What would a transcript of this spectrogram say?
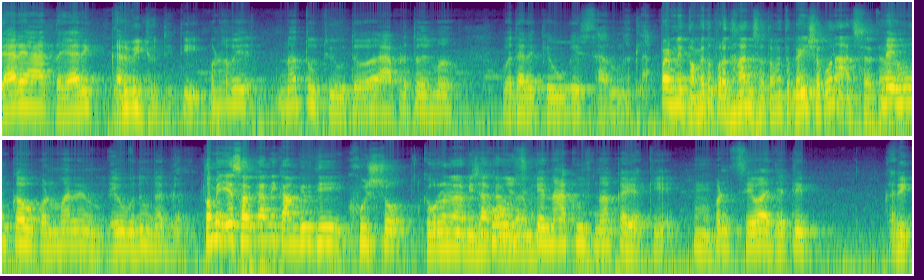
ત્યારે આ તૈયારી કરવી જોતી હતી પણ હવે નહોતું થયું. તો આપણે તો એમાં વધારે કેવું કંઈ સારું નથી લાગતું. પણ તમે તો પ્રધાન છો તમે તો કહી શકો ને આજ સરકાર નહીં હું કહું પણ મને એવું બધું નથી ગમતું. તમે એ સરકારની કામગીરીથી ખુશ છો કોરોનાના બીજા ખુશ કે ના ખુશ ન કહી શકીએ પણ સેવા જેટલી કરી.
